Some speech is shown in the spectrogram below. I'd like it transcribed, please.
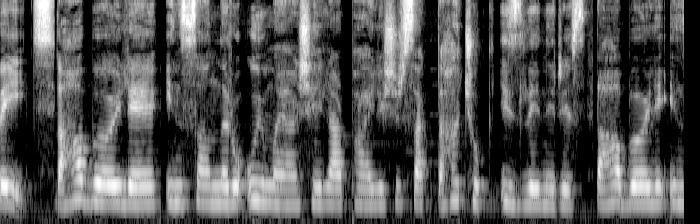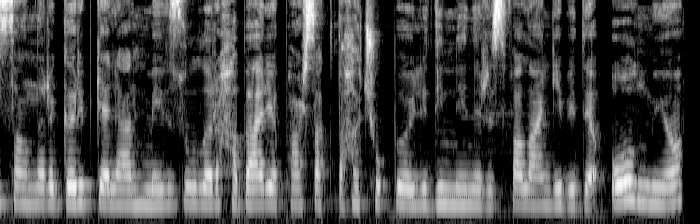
bait, daha böyle insanlara uymayan şeyler paylaşırsak daha çok izleniriz. Daha böyle insanlara garip gelen mevzuları haber yaparsak daha çok böyle dinleniriz falan gibi de olmuyor.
